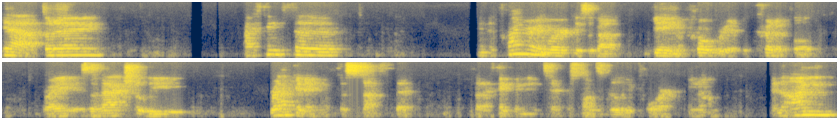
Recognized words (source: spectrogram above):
Yeah, but I, I think the, the primary work is about being appropriate and critical, right? Is of actually reckoning with the stuff that that I think we need to take responsibility for, you know. And I'm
